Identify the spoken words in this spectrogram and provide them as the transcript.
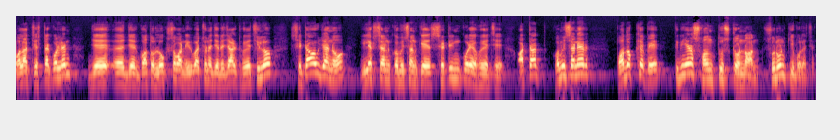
বলার চেষ্টা করলেন যে যে গত লোকসভা নির্বাচনে যে রেজাল্ট হয়েছিল, সেটাও যেন ইলেকশন কমিশনকে সেটিং করে হয়েছে। অর্থাৎ কমিশনের পদক্ষেপে তিনি যেন সন্তুষ্ট নন। শুনুন কি বলেছেন।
